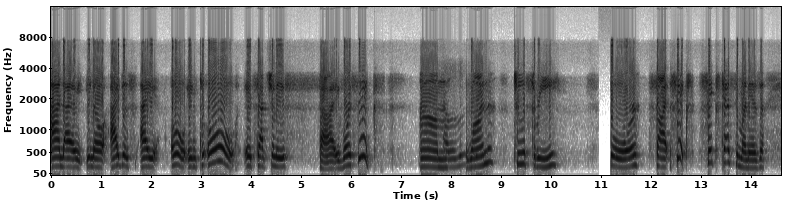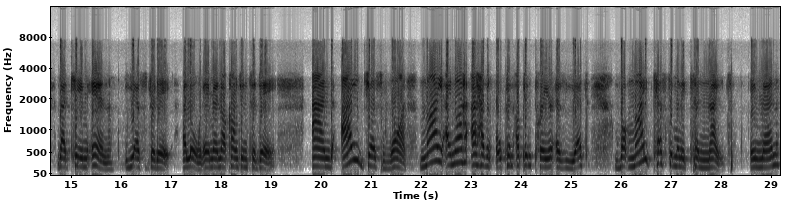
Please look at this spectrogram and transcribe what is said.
and I, you know, I just I oh inclu- oh it's actually five or six. Um, one, two, three, four, five, six, six testimonies that came in yesterday alone. Amen. Not counting today. And I just want my, I know I haven't opened up in prayer as yet, but my testimony tonight, amen,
